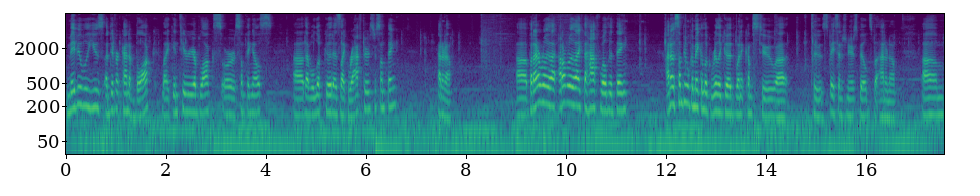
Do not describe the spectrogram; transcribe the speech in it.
maybe we'll use a different kind of block, like interior blocks or something else uh, that will look good as like rafters or something. I don't know. Uh, but I don't really like I don't really like the half welded thing. I know some people can make it look really good when it comes to uh, to Space Engineers builds, but I don't know. Um,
